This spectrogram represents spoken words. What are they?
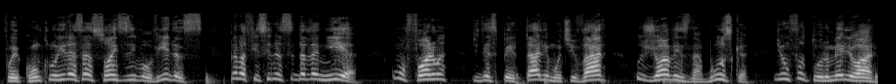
foi concluir as ações desenvolvidas pela Oficina Cidadania, como forma de despertar e motivar os jovens na busca de um futuro melhor.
